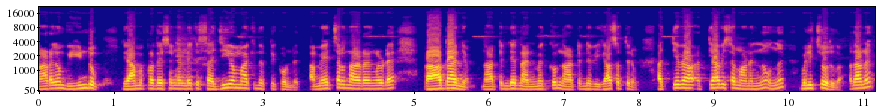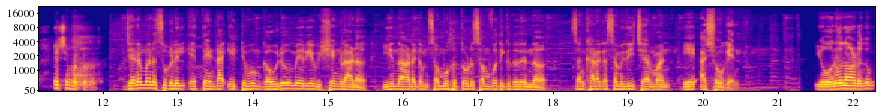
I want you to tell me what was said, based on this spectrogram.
നാടകം വീണ്ടും ഗ്രാമപ്രദേശങ്ങളിലേക്ക് സജീവമാക്കി നിർത്തിക്കൊണ്ട് അമേച്ചർ നാടകങ്ങളുടെ പ്രാധാന്യം നാട്ടിന്റെ നന്മയ്ക്കും നാട്ടിന്റെ വികാസത്തിനും അത്യവ അത്യാവശ്യമാണെന്ന് ഒന്ന് വിളിച്ചോതുക. അതാണ് ലക്ഷ്യം വെക്കുന്നത്. ജനമനസ്സുകളിൽ എത്തേണ്ട ഏറ്റവും ഗൗരവമേറിയ വിഷയങ്ങളാണ് ഈ നാടകം സമൂഹത്തോട് സംവദിക്കുന്നതെന്ന് സംഘാടക സമിതി ചെയർമാൻ എ അശോകൻ. ഈ ഓരോ നാടകം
